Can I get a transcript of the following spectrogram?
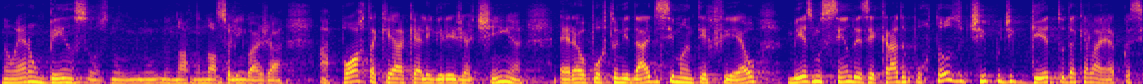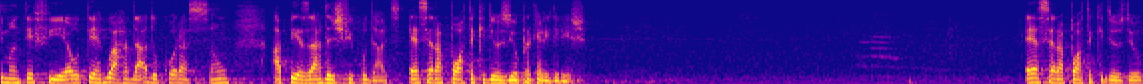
não eram bênçãos no, no, no, nosso linguajar. A porta que aquela igreja tinha era a oportunidade de se manter fiel, mesmo sendo execrado por todo tipo de gueto daquela época, se manter fiel, ter guardado o coração, apesar das dificuldades. Essa era a porta que Deus deu para aquela igreja. Essa era a porta que Deus deu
